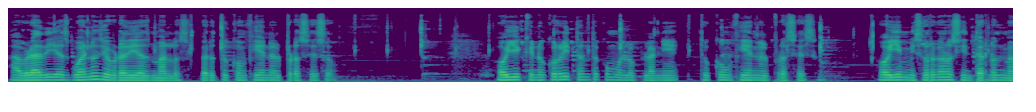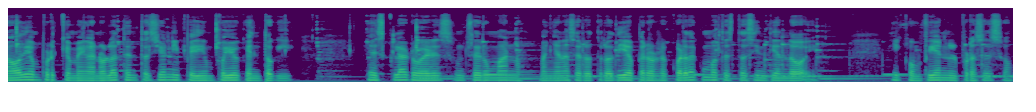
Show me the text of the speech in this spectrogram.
Habrá días buenos y habrá días malos, pero tú confía en el proceso. Oye, que no corrí tanto como lo planeé, tú confía en el proceso. Oye, mis órganos internos me odian porque me ganó la tentación y pedí un pollo Kentucky. Es claro, eres un ser humano, mañana será otro día, pero recuerda cómo te estás sintiendo hoy y confía en el proceso.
